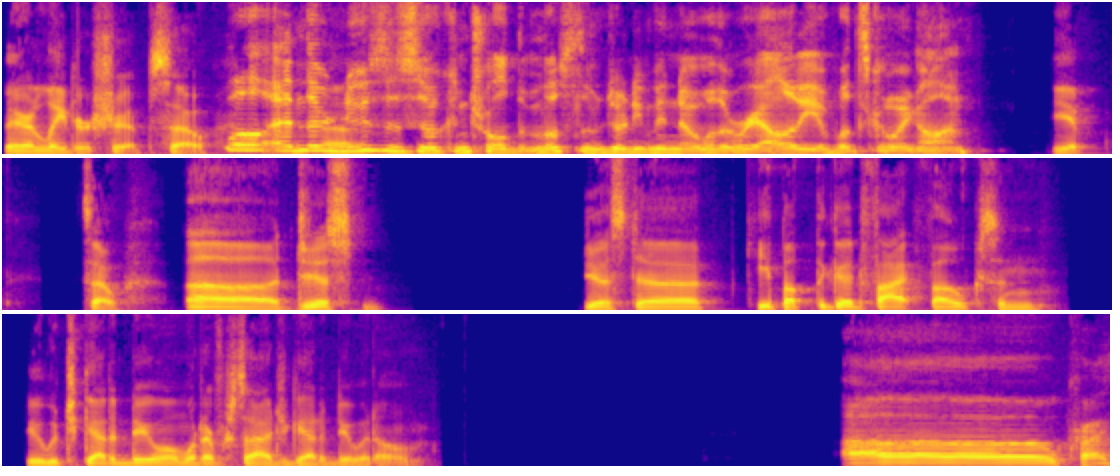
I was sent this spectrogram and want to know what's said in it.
their leadership. So, Well, and their Uh, news is so controlled that most of them don't even know the reality of what's going on. yep. So, uh, just just uh, keep up the good fight, folks, and do what you got to do on whatever side you got to do it on. Okay.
